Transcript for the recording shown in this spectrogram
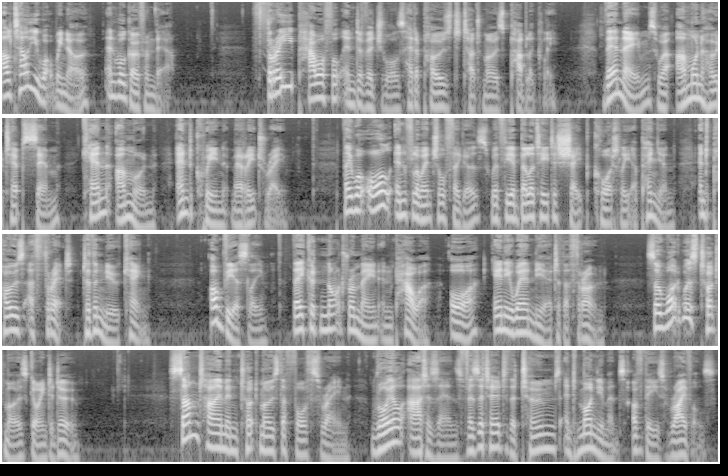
I'll tell you what we know, and we'll go from there. Three powerful individuals had opposed Thutmose publicly. Their names were Amenhotep Sem, Ken Amun, and Queen Meritre. They were all influential figures with the ability to shape courtly opinion and pose a threat to the new king. Obviously, they could not remain in power or anywhere near to the throne. So, what was Thutmose going to do? Sometime in Thutmose IV's reign, royal artisans visited the tombs and monuments of these rivals.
